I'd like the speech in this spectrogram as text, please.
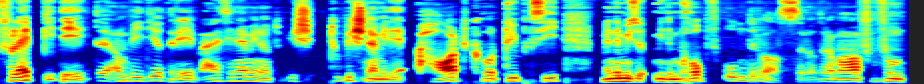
Flappy dort am Videodreh, weiss ich nämlich noch, du bist, du bist nämlich der Hardcore-Typ gewesen, wir haben mit dem Kopf unter Wasser, oder? Am Anfang vom,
